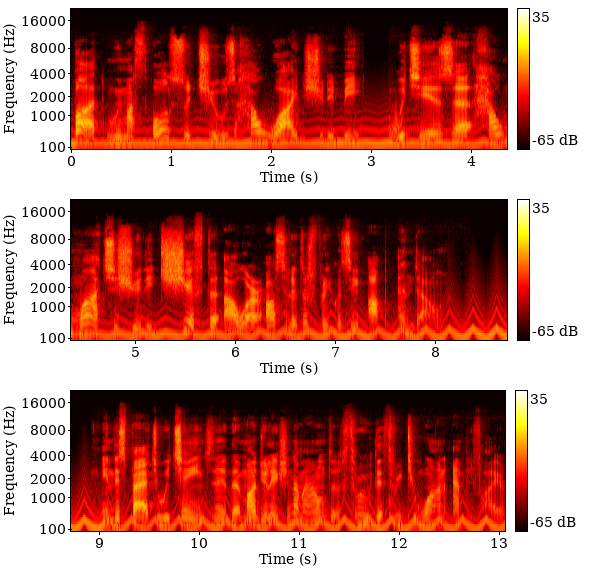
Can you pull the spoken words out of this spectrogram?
but we must also choose how wide should it be, which is uh, how much should it shift our oscillator's frequency up and down. In this patch, we change the, the modulation amount through the 321 amplifier.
